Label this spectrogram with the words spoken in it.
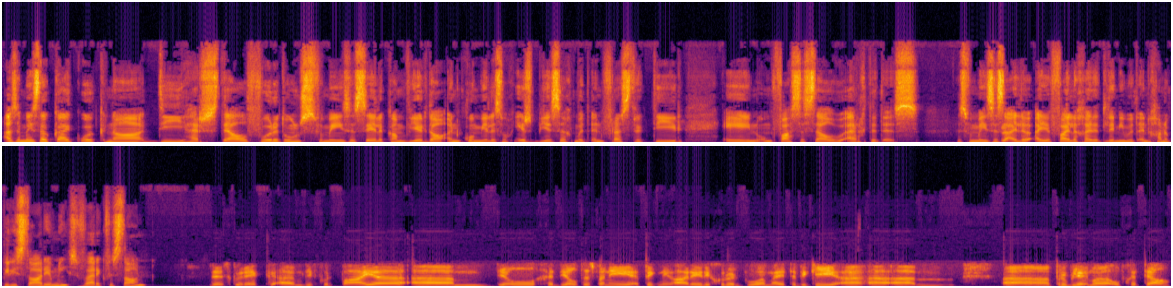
As 'n mens nou kyk ook na die herstel voordat ons vir mense sê hulle kan weer daar inkom, julle is nog eers besig met infrastruktuur en om vas te stel hoe erg dit is. Dis vir mense se eie eie veiligheid dat hulle nie moet ingaan op hierdie stadium nie, sover ek verstaan. Dis korrek. Ehm um, die voetpaaie ehm um, deel gedeeltes van die picnic area, die groot bome het 'n bietjie uh uh ehm um, uh probleme opgetel.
